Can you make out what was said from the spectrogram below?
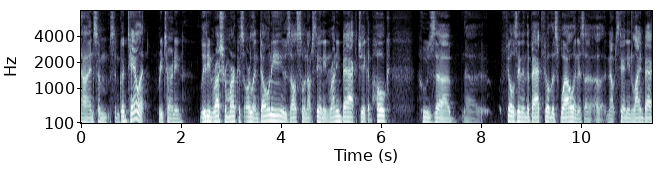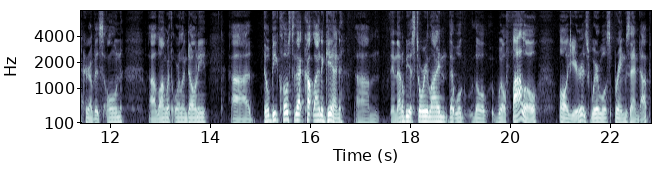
uh, and some, some good talent returning. Leading rusher Marcus Orlandoni, who's also an outstanding running back. Jacob Hoke, who's uh, uh, fills in in the backfield as well and is a, a, an outstanding linebacker of his own, uh, along with Orlandoni. Uh, they'll be close to that cut line again, um, and that'll be a storyline that will will follow all year. Is where will Springs end up?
